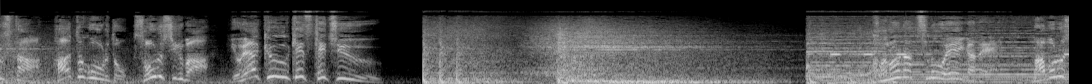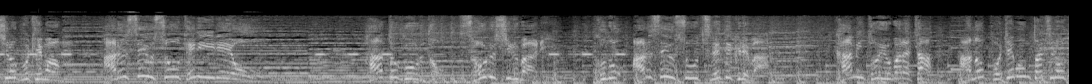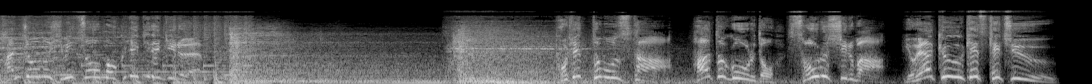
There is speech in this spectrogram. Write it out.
ンスターハートゴールドソウルシルバー予約受付中。この夏の映画で幻のポケモンアルセウスを手に入れよう。ハートゴールドソウルシルバーにこのアルセウスを連れてくれば神と呼ばれたあのポケモンたちの誕生の秘密を目撃できる。ポケットモンスターハートゴールドソウルシルバー予約受付中。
